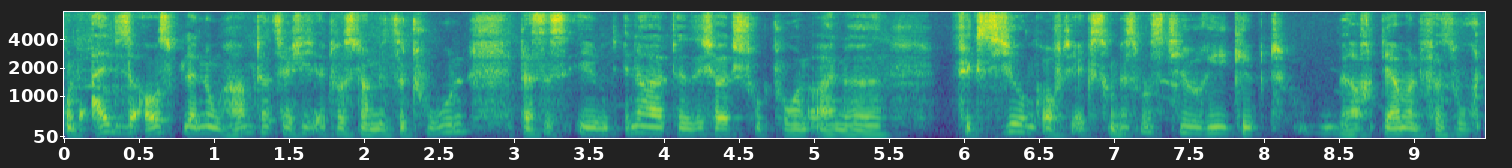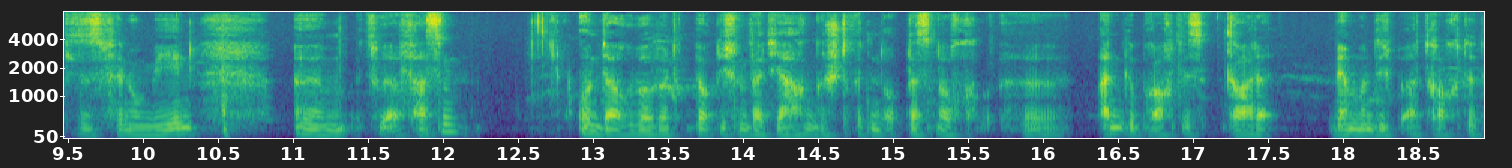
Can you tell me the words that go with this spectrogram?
Und all diese Ausblendungen haben tatsächlich etwas damit zu tun, dass es eben innerhalb der Sicherheitsstrukturen eine Fixierung auf die Extremismustheorie gibt, nach der man versucht, dieses Phänomen ähm, zu erfassen. Und darüber wird wirklich schon seit Jahren gestritten, ob das noch äh, angebracht ist, gerade wenn man sich betrachtet,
